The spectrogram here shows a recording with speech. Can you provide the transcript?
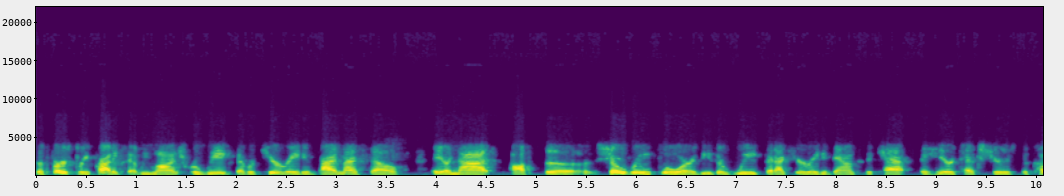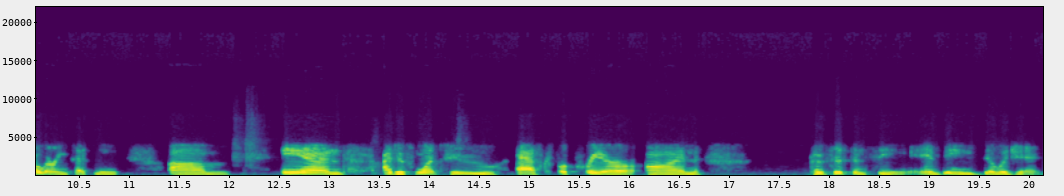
the first three products that we launched were wigs that were curated by myself they are not off the showroom floor. These are wigs that I curated down to the cap, the hair textures, the coloring technique. Um, and I just want to ask for prayer on consistency and being diligent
